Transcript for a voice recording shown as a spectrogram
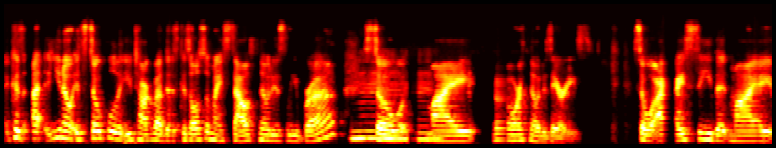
because uh, you know it's so cool that you talk about this because also my South Node is Libra, mm. so my North Node is Aries. So I, I see that my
